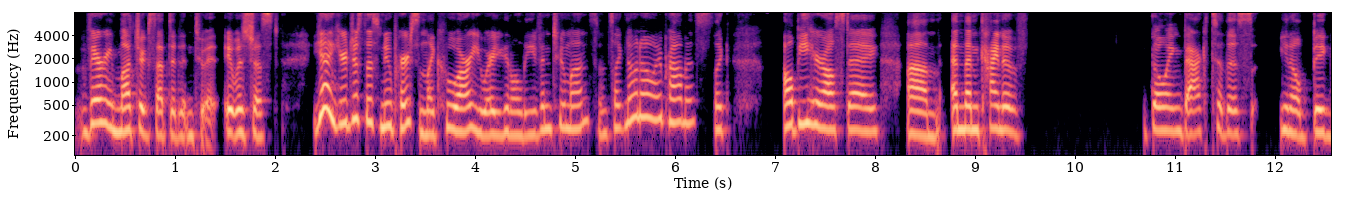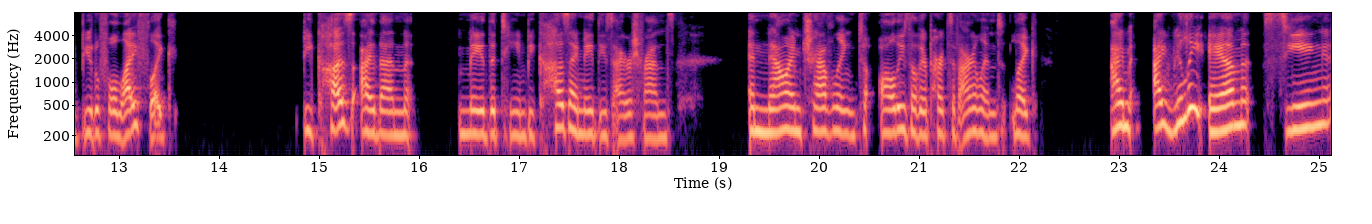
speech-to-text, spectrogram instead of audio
very much accepted into it. It was just yeah you're just this new person. Like who are you? Are you going to leave in 2 months? And it's like no no i promise. Like i'll be here i'll stay. Um and then kind of going back to this you know big beautiful life like because i then made the team because i made these irish friends and now i'm traveling to all these other parts of ireland like i'm i really am seeing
